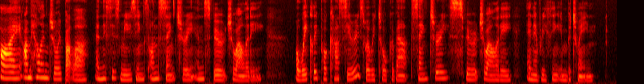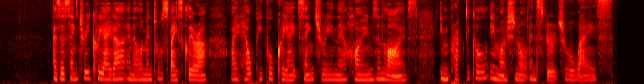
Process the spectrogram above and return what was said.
Hi, I'm Helen Joy Butler, and this is Musings on Sanctuary and Spirituality, a weekly podcast series where we talk about sanctuary, spirituality, and everything in between. As a sanctuary creator and elemental space clearer, I help people create sanctuary in their homes and lives in practical, emotional, and spiritual ways.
